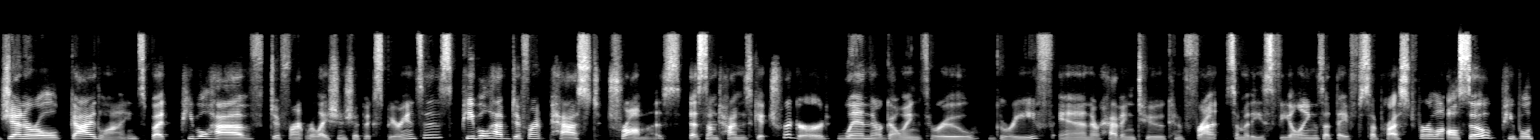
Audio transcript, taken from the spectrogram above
general guidelines, but people have different relationship experiences. People have different past traumas that sometimes get triggered when they're going through grief and they're having to confront some of these feelings that they've suppressed for a long. Also, people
